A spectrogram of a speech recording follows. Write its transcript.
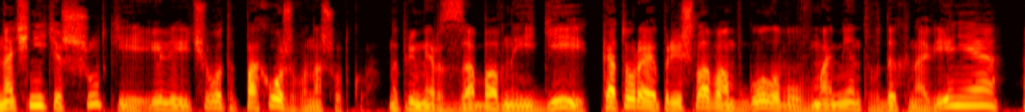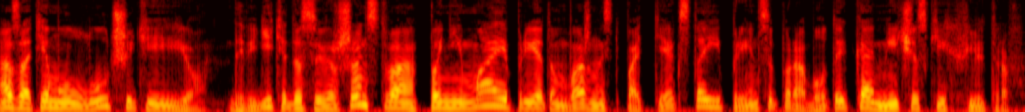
Начните с шутки или чего-то похожего на шутку. Например, с забавной идеи, которая пришла вам в голову в момент вдохновения, а затем улучшите ее. Доведите до совершенства, понимая при этом важность подтекста и принципы работы комических фильтров.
